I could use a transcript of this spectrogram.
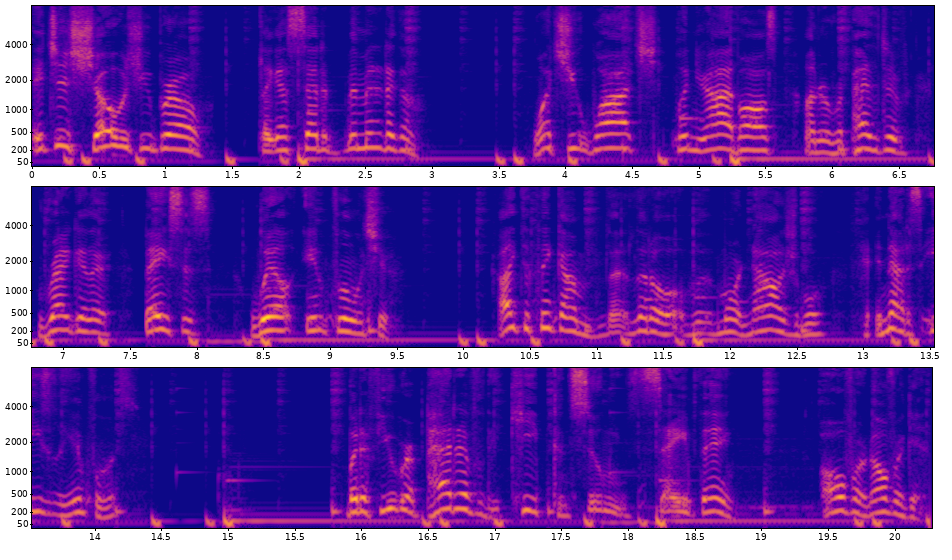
It just shows you, bro, like I said a minute ago, what you watch, putting your eyeballs on a repetitive, regular basis will influence you. I like to think I'm a little more knowledgeable and not as easily influenced. But if you repetitively keep consuming the same thing over and over again,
